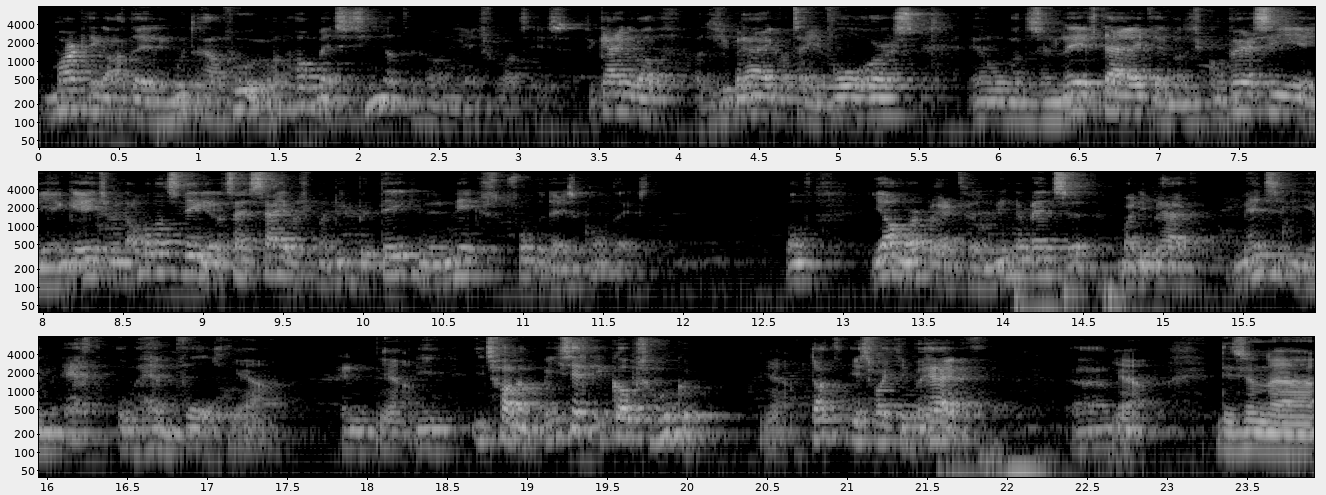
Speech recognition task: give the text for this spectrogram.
marketingafdeling moeten gaan voeren. Want een hoop mensen zien dat er gewoon niet eens voor wat ze is. Ze kijken wel, wat is je bereik, wat zijn je volgers, en wat is hun leeftijd, en wat is je conversie, en je engagement, allemaal dat soort dingen. Dat zijn cijfers, maar die betekenen niks zonder deze context. Want Jammer bereikt veel minder mensen, maar die bereikt mensen die hem echt om hem volgen. Ja, En Ja. die iets van hem. Want je zegt, ik koop zijn boeken. ja. Dat is wat je bereikt. Ehm, Ja, dit is een, eh,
